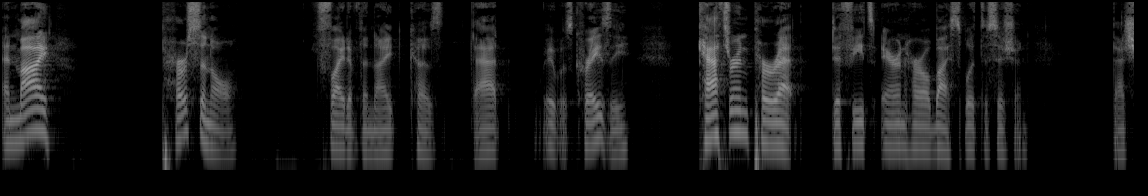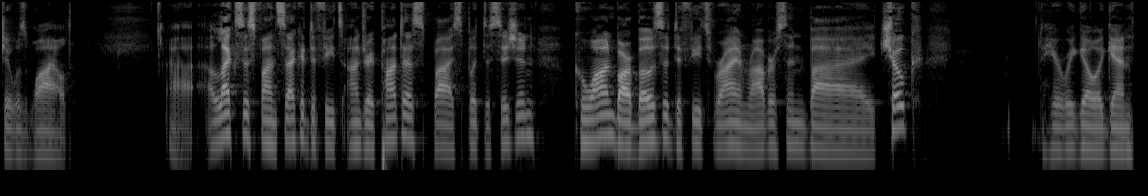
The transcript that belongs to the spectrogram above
And my personal fight of the night, because that, it was crazy. Catherine Perret defeats Erin Herle by split decision. That shit was wild. Uh, Alexis Fonseca defeats Andre Pontes by split decision. Kuan Barboza defeats Ryan Robertson by choke. Here we go again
